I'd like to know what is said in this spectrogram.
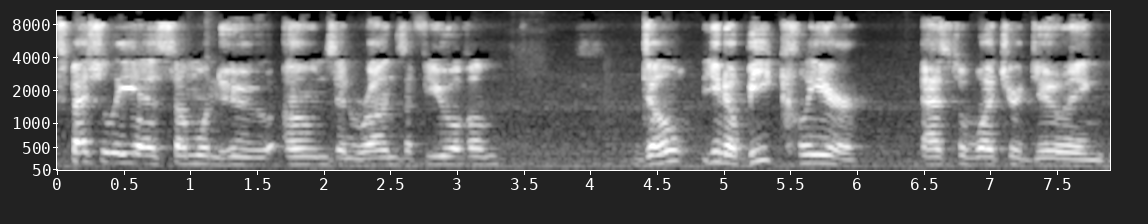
especially as someone who owns and runs a few of them, don't, you know, be clear as to what you're doing.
